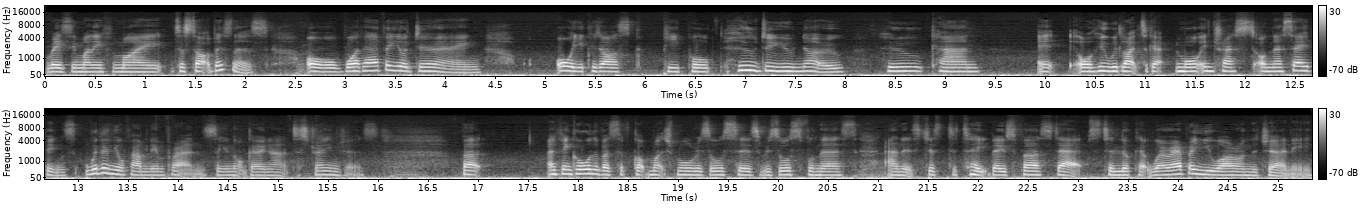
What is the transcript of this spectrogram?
raising money for my to start a business. Or whatever you're doing or you could ask people who do you know who can it, or who would like to get more interest on their savings within your family and friends so you're not going out to strangers? But I think all of us have got much more resources, resourcefulness, and it's just to take those first steps to look at wherever you are on the journey,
